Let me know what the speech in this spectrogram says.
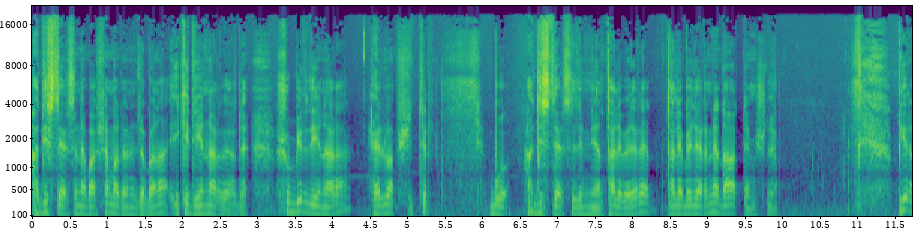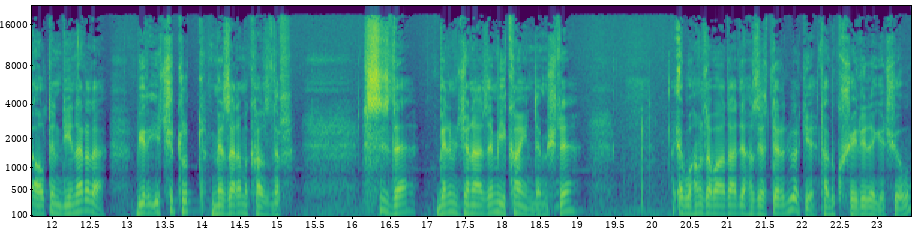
hadis dersine başlamadan önce bana iki dinar verdi. Şu bir dinara helva pişirtir. Bu hadis dersi dinleyen talebelere talebelerine dağıt demişti. Bir altın dinara da bir içi tut mezarımı kazdır. Siz de benim cenazemi yıkayın demişti. Ebu Hamza Bağdadi Hazretleri diyor ki, tabi Kuşeyri de geçiyor bu.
